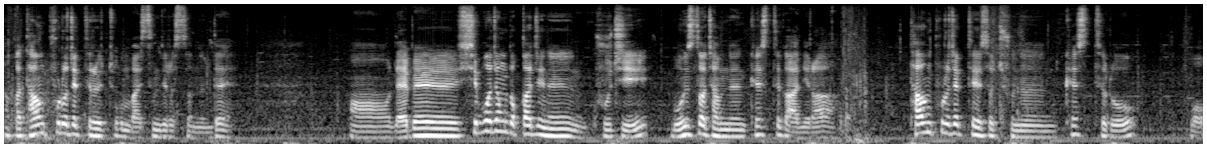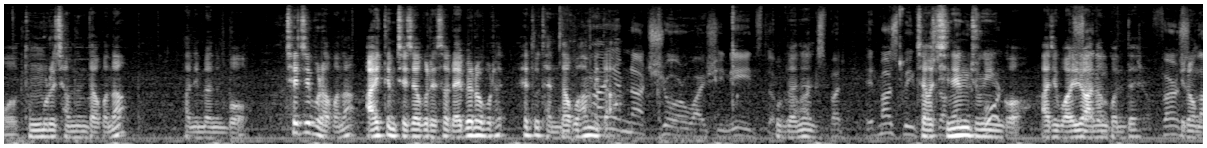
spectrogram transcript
아까 town project를 조금 말씀드렸었는데 어, 레벨 15 정도까지는 굳이 몬스터 잡는 quest가 아니라 town project에서 주는 quest로 뭐 동물을 잡는다거나 아니면 뭐 채집을 하거나 아이템 제작을 해서 level up을 해, 해도 된다고 합니다. 보면은 제가 진행 중인 거 아직 완료 안 한 건데 이런 거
